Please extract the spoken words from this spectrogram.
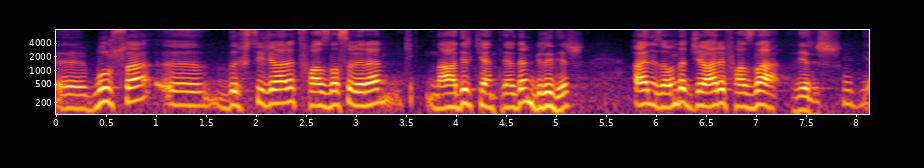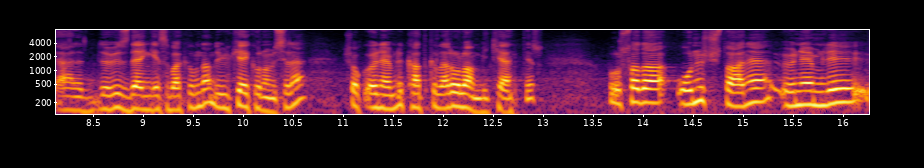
Ee, Bursa e, dış ticaret fazlası veren nadir kentlerden biridir. Aynı zamanda cari fazla verir. Yani döviz dengesi bakımından da ülke ekonomisine çok önemli katkıları olan bir kenttir. Bursa'da 13 tane önemli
